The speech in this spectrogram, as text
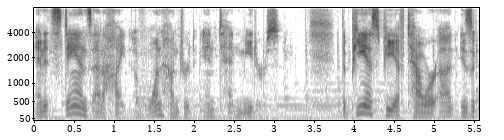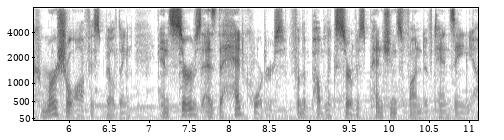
and it stands at a height of 110 meters. The PSPF Tower is a commercial office building and serves as the headquarters for the Public Service Pensions Fund of Tanzania.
